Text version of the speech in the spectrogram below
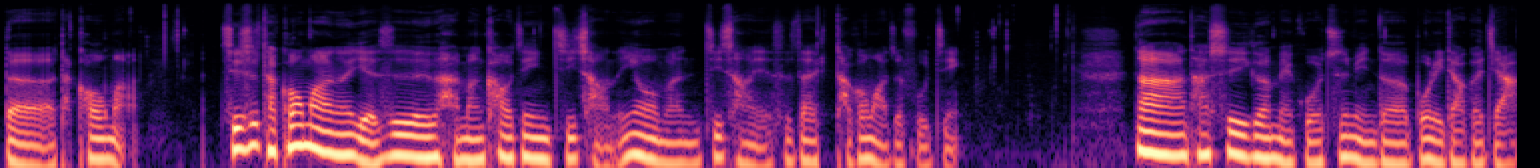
的 Tacoma。其实 Tacoma 呢也是还蛮靠近机场的，因为我们机场也是在 Tacoma 这附近。那他是一个美国知名的玻璃雕刻家。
